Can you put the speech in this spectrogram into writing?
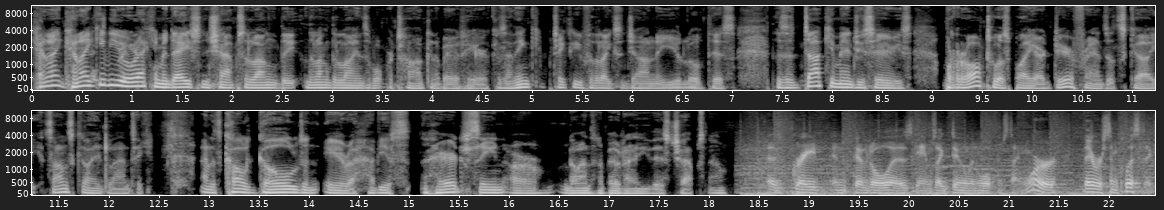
Can I can I give you a recommendation, chaps, along the along the lines of what we're talking about here? Because I think, particularly for the likes of John, you love this. There's a documentary series brought to us by our dear friends at Sky. It's on Sky Atlantic, and it's called Golden Era. Have you heard, seen, or know anything about any of this, chaps? Now, as great and pivotal as games like Doom and Wolfenstein were, they were simplistic.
